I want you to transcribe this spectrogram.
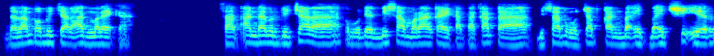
dalam pembicaraan mereka. Saat Anda berbicara, kemudian bisa merangkai kata-kata, bisa mengucapkan bait-bait syair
